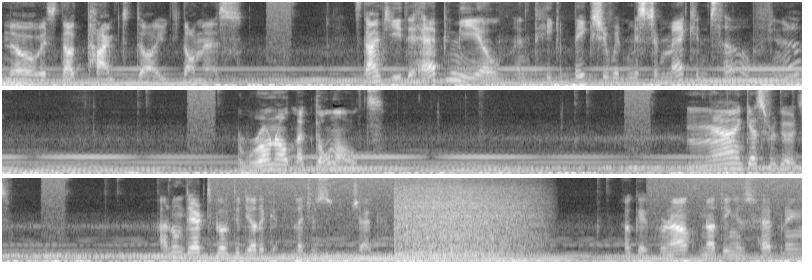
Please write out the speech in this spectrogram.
No, it's not time to die, you dumbass. Time to eat a Happy Meal and take a picture with Mr. Mac himself, you know? Ronald McDonald. Nah, I guess we're good. I don't dare to go to the other let's just check. Okay, for now, nothing is happening.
